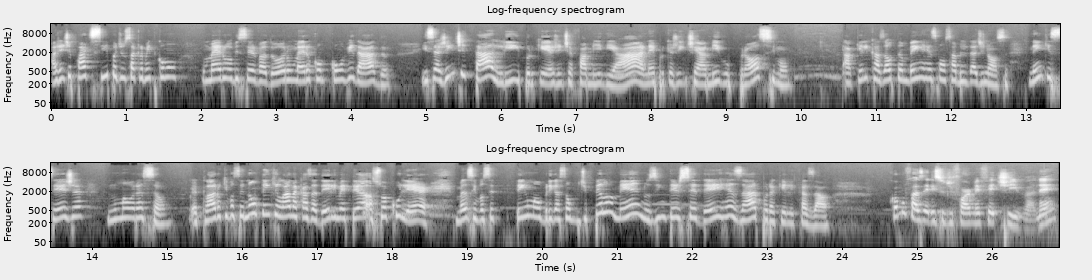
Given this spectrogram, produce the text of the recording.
a gente participa de um sacramento como um mero observador, um mero convidado. E se a gente está ali porque a gente é familiar, né, porque a gente é amigo próximo, aquele casal também é responsabilidade nossa, nem que seja numa oração. É claro que você não tem que ir lá na casa dele meter a sua colher, mas assim, você tem uma obrigação de pelo menos interceder e rezar por aquele casal. Como fazer isso de forma efetiva, né?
